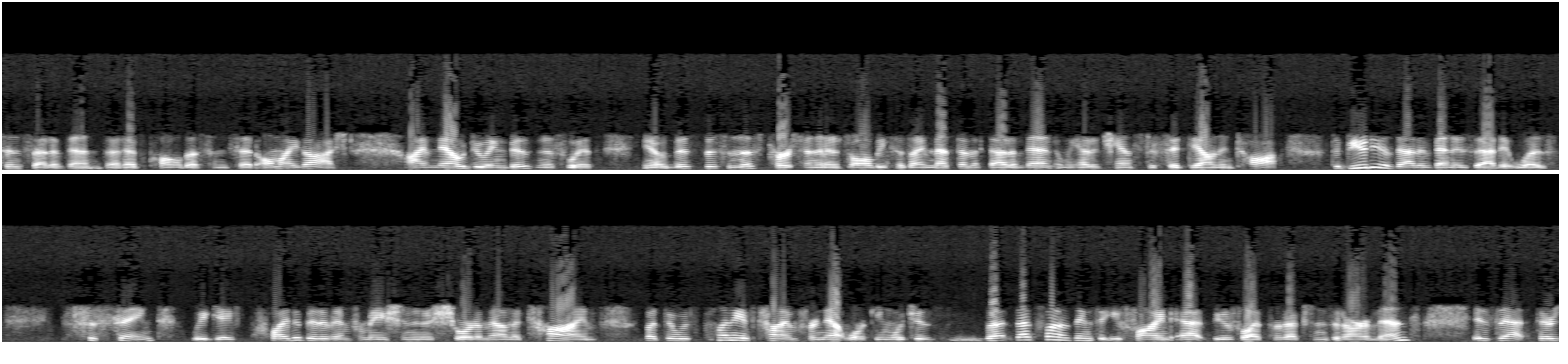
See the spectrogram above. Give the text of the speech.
since that event that have called us and said, "Oh my gosh, I'm now doing business with, you know, this, this, and this person, and it's all because I met them at that event and we had a chance to sit down and talk." The beauty of that event is that it was succinct. We gave quite a bit of information in a short amount of time, but there was plenty of time for networking, which is that, that's one of the things that you find at Beautiful Life Productions at our events is that there's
